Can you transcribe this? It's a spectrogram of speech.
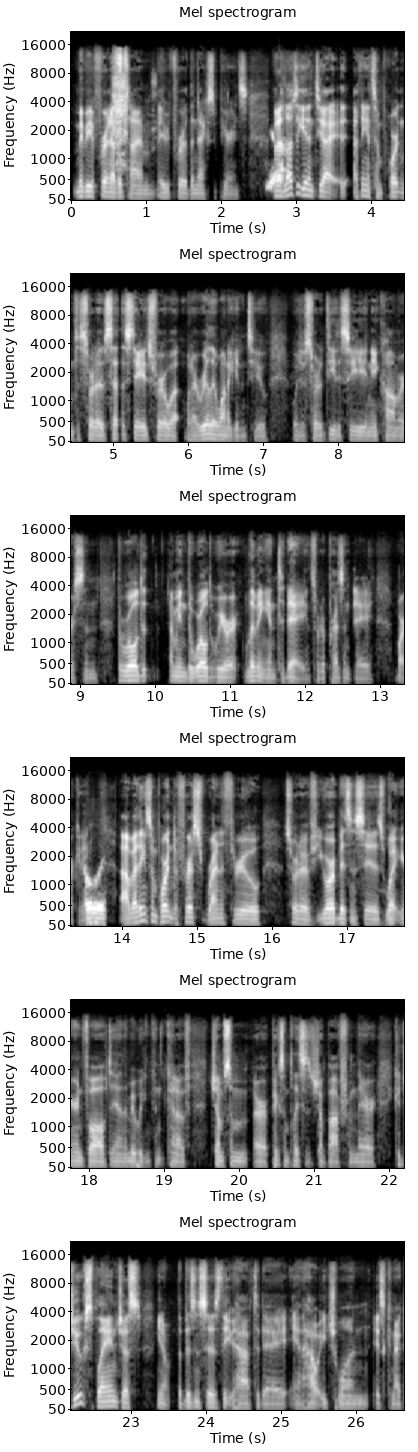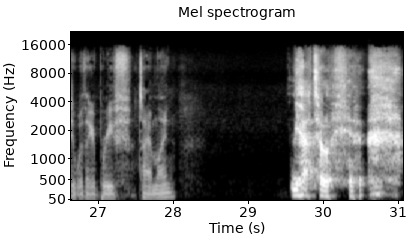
maybe for another time, maybe for the next appearance. Yeah. But I'd love to get into. I, I, think it's important to sort of set the stage for what, what I really want to get into, which is sort of D2C and e-commerce and the world. I mean, the world we are living in today and sort of present day marketing. Totally. Uh, but I think it's important to first run through sort of your businesses, what you're involved in, and maybe we can kind of jump some or pick some places to jump off from there. Could you explain just you know the businesses that you have today and how each one is connected with like a brief timeline? Yeah, totally.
